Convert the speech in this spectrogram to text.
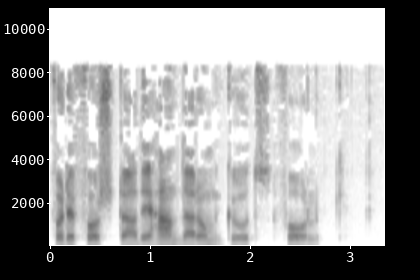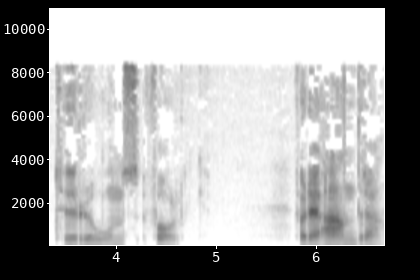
För det första, det handlar om Guds folk, trons folk. För det andra,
